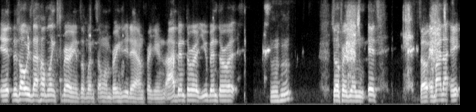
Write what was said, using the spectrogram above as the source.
it there's always that humbling experience of when someone brings you down. Freaking, I've been through it, you've been through it, mm-hmm. so freaking it's. So it might not. It,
